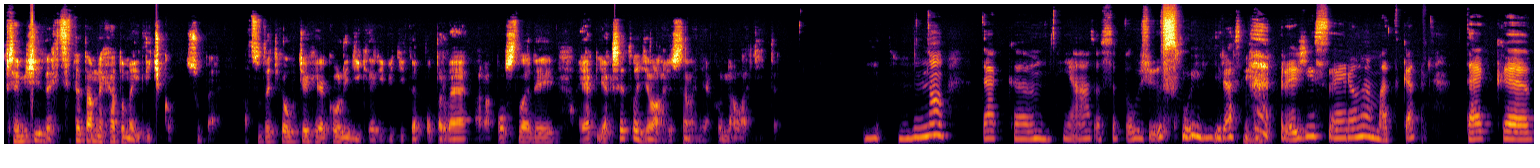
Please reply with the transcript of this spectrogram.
přemýšlíte, chcete tam nechat to mejdlíčko, super. A co teďka u těch jako lidí, který vidíte poprvé a naposledy, a jak, jak se to dělá, že se na ně jako naladíte? No, tak ehm, já zase použiju svůj výraz mhm. režisérova matka, tak eh,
